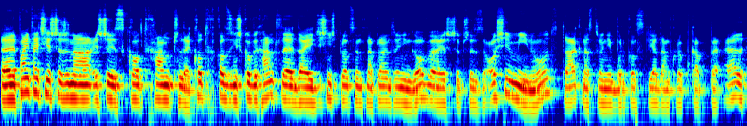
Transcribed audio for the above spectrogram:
E, pamiętajcie jeszcze, że na, jeszcze jest kod Handle. Kod, kod zniżkowy Handle daje 10% na plany treningowe jeszcze przez 8 minut, tak, na stronie borkowskiadam.pl.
